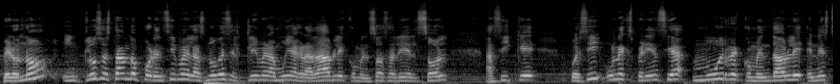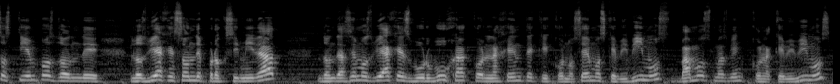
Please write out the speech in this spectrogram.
Pero no, incluso estando por encima de las nubes, el clima era muy agradable, comenzó a salir el sol. Así que pues sí, una experiencia muy recomendable en estos tiempos donde los viajes son de proximidad, donde hacemos viajes burbuja con la gente que conocemos, que vivimos, vamos más bien con la que vivimos,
